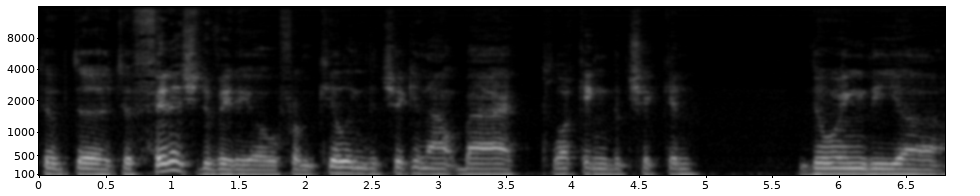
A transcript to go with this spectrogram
to to to finish the video from killing the chicken out back, plucking the chicken, doing the uh,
